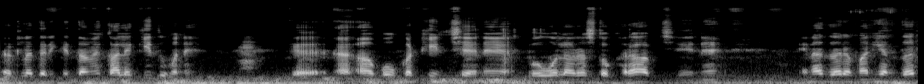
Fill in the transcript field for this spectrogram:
દાખલા તરીકે તમે કાલે કીધું મને. કે આ બહુ કઠિન છે ને, બહુ ઓલા રસ્તો ખરાબ છે ને, એના દ્વારા મારી અંદર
